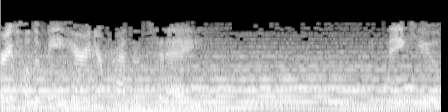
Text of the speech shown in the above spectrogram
grateful to be here in your presence today. We thank you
